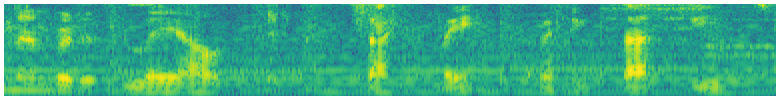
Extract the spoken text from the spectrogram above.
Remember this layout exactly, but I think that leads...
